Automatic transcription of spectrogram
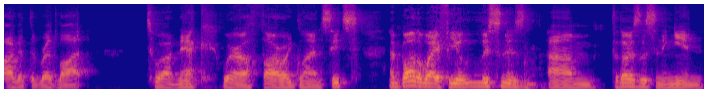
target the red light to our neck where our thyroid gland sits, and by the way, for your listeners, um, for those listening in,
